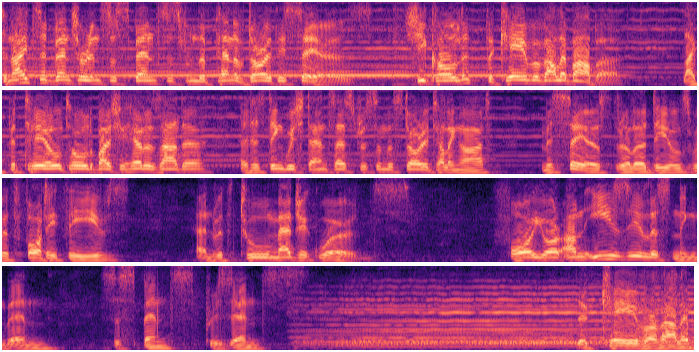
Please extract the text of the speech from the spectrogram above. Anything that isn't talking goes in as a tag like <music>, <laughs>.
Tonight's adventure in suspense is from the pen of Dorothy Sayers. She called it The Cave of Ali Baba. Like the tale told by Scheherazade, a distinguished ancestress in the storytelling art, Miss Sayers' thriller deals with 40 thieves and with two magic words. For your uneasy listening, then, Suspense presents The Cave of Ali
